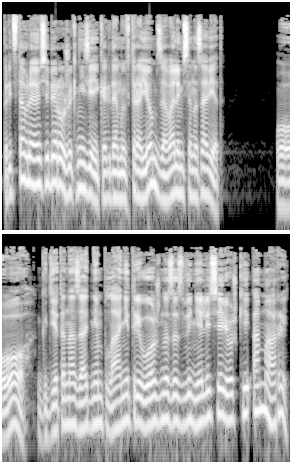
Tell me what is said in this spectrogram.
Представляю себе рожи князей, когда мы втроем завалимся на совет». О, где-то на заднем плане тревожно зазвенели сережки Амары.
